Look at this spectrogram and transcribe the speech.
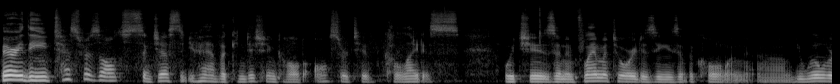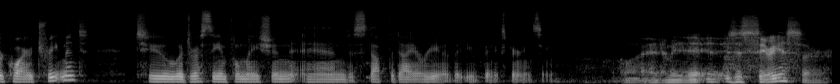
Barry, the test results suggest that you have a condition called ulcerative colitis, which is an inflammatory disease of the colon. Uh, you will require treatment to address the inflammation and stop the diarrhea that you've been experiencing. Oh, I mean, is this serious or?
